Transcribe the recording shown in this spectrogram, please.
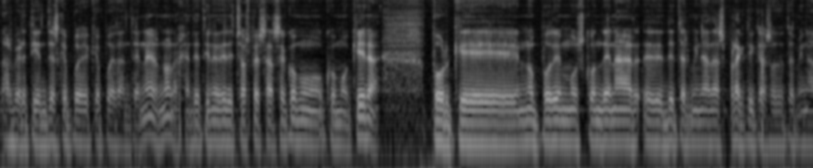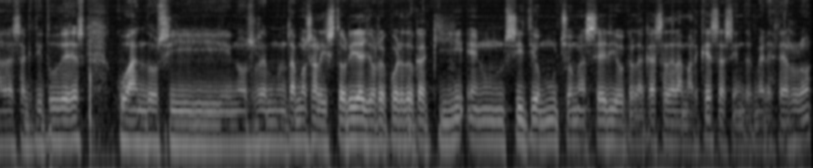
las vertientes que, puede, que puedan tener. ¿no? La gente tiene derecho a expresarse como, como quiera, porque no podemos condenar determinadas prácticas prácticas o determinadas actitudes, cuando si nos remontamos a la historia, yo recuerdo que aquí, en un sitio mucho más serio que la Casa de la Marquesa, sin desmerecerlo,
